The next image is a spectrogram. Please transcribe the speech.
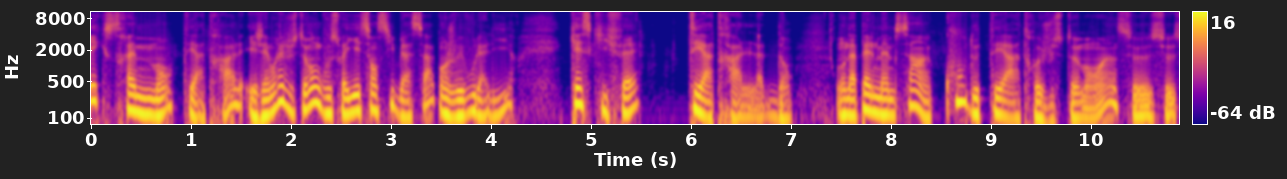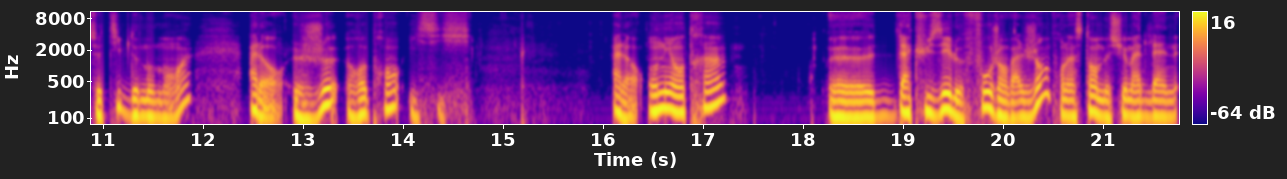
extrêmement théâtrale, et j'aimerais justement que vous soyez sensible à ça quand je vais vous la lire. Qu'est-ce qui fait théâtral là-dedans? On appelle même ça un coup de théâtre, justement, hein, ce, type de moment. Hein. Alors, je reprends ici. Alors, on est en train euh, d'accuser le faux Jean Valjean. Pour l'instant, Monsieur Madeleine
